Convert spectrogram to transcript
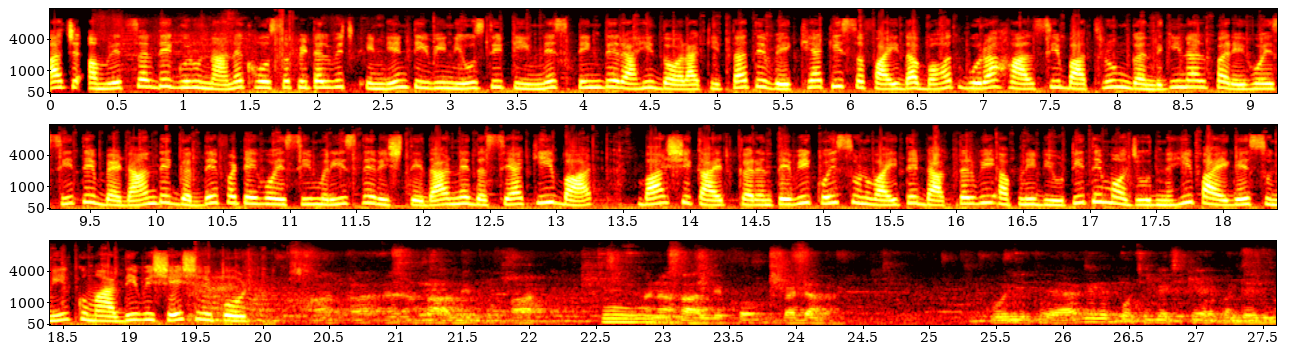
ਅੱਜ ਅੰਮ੍ਰਿਤਸਰ ਦੇ ਗੁਰੂ ਨਾਨਕ ਹਸਪੀਟਲ ਵਿੱਚ ਇੰਡੀਅਨ ਟੀਵੀ ਨਿਊਜ਼ ਦੀ ਟੀਮ ਨੇ ਸਟਿੰਗ ਦੇ ਰਾਹੀਂ ਦੌਰਾ ਕੀਤਾ ਤੇ ਵੇਖਿਆ ਕਿ ਸਫ਼ਾਈ ਦਾ ਬਹੁਤ ਬੁਰਾ ਹਾਲ ਸੀ। ਬਾਥਰੂਮ ਗੰਦਗੀ ਨਾਲ ਭਰੇ ਹੋਏ ਸੀ ਤੇ ਬੈਡਾਂ ਦੇ ਗੱਦੇ ਫਟੇ ਹੋਏ ਸੀ। ਮਰੀਜ਼ ਦੇ ਰਿਸ਼ਤੇਦਾਰ ਨੇ ਦੱਸਿਆ ਕਿ ਬਾਰ ਬਾਰ ਸ਼ਿਕਾਇਤ ਕਰਨ ਤੇ ਵੀ ਕੋਈ ਸੁਣਵਾਈ ਤੇ ਡਾਕਟਰ ਵੀ ਆਪਣੀ ਡਿਊਟੀ ਤੇ ਮੌਜੂਦ ਨਹੀਂ ਪਾਏ ਗਏ। ਸੁਨੀਲ ਕੁਮਾਰ ਦੀ ਵਿਸ਼ੇਸ਼ ਰਿਪੋਰਟ। ਹਾਲ ਹਾਲ ਦੇਖੋ, ਬੈਡਾਂ ਕੋਈ ਇੱਥੇ ਆ ਕਿ ਪੁੱਛ ਗਿੱਛ ਕੇ ਬੰਦੇ ਦੀ?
